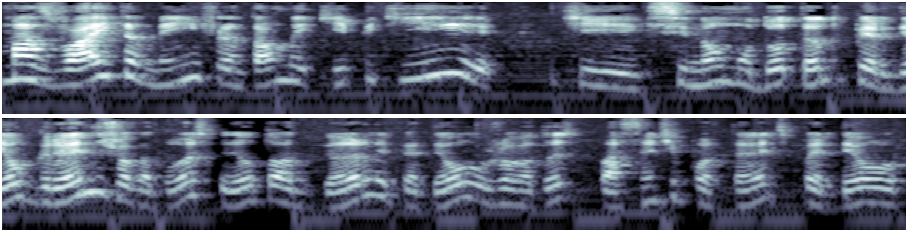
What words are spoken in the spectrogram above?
mas vai também enfrentar uma equipe que, que, se não mudou tanto, perdeu grandes jogadores, perdeu o Todd Gurley, perdeu jogadores bastante importantes, perdeu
